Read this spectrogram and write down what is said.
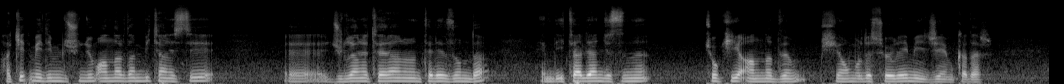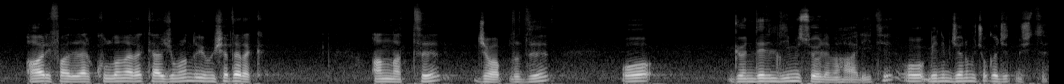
Hak etmediğimi düşündüğüm anlardan bir tanesi e, Giuliano Terrano'nun televizyonda hem de İtalyancasını çok iyi anladığım, şu an burada söyleyemeyeceğim kadar ağır ifadeler kullanarak, tercümanını da yumuşatarak anlattığı, cevapladığı o gönderildiğimi söyleme haliydi. O benim canımı çok acıtmıştı.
